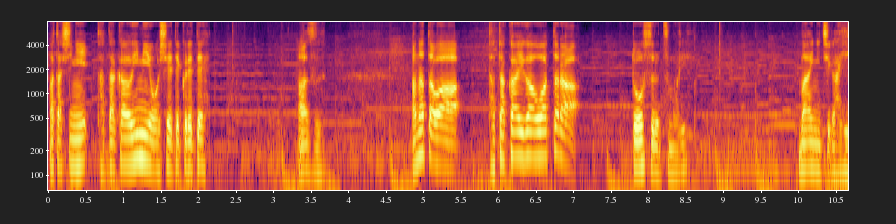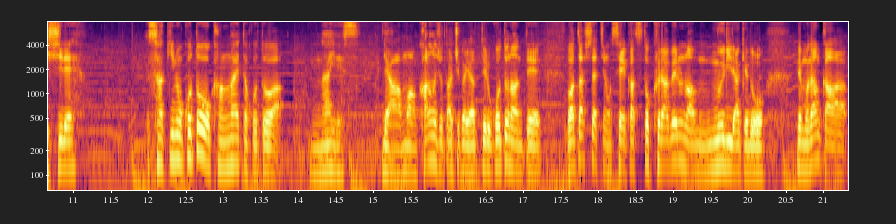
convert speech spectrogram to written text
私に戦う意味を教えてくれて。アズ、あなたは戦いが終わったらどうするつもり？毎日が必死で先のことを考えたことはないです。いやまあ彼女たちがやってることなんて私たちの生活と比べるのは無理だけどでもなんか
